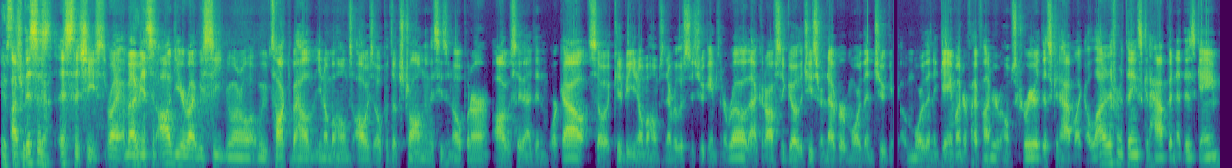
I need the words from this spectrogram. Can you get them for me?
uh, this is yeah. it's the Chiefs, right? I mean, yeah. I mean, it's an odd year, right? We see, you know, we've talked about how you know Mahomes always opens up strong in the season opener. Obviously, that didn't work out, so it could be, you know, Mahomes never loses two games in a row. That could obviously go. The Chiefs are never more than two, more than a game under 500. Mahomes' career, this could happen. Like a lot of different things could happen at this game,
